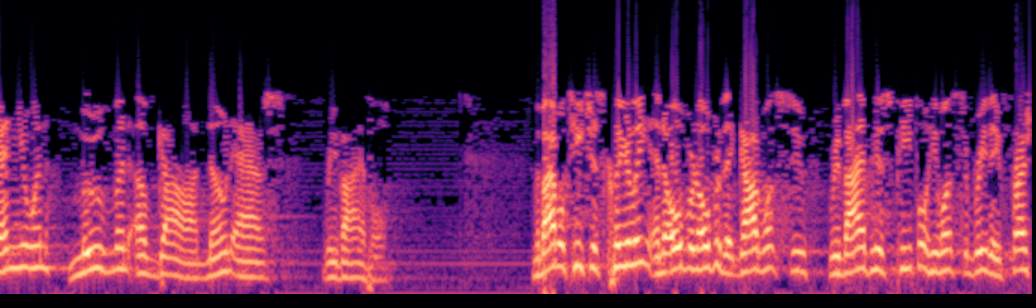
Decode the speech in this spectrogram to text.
genuine movement of God known as revival. The Bible teaches clearly and over and over that God wants to revive His people. He wants to breathe a fresh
